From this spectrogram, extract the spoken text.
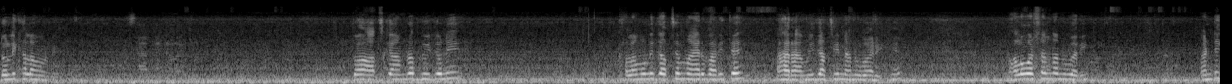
ডলি খালামণি। তো আজকে আমরা দুইজনই খালামণি যাচ্ছে মায়ের বাড়িতে, আর আমি যাচ্ছি নানু বাড়িতে। ভালোবাসার নানু বাড়ি। আন্টি,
